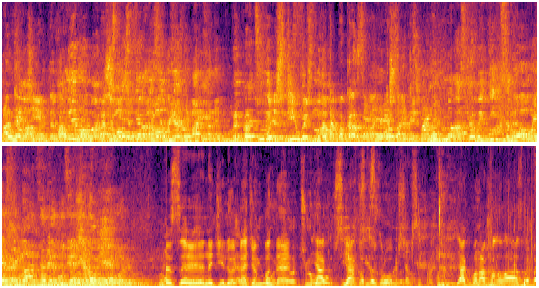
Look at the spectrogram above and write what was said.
А не ті. а ви, Роман, ви стіснялися я це зніматися робити. не буду. Ви працюєте? Ви ж ті, ви ж будете показувати. Будь ласка, ведіть себе. Шоу я зніматися не буду, я ще раз Добре. З е, неділю опять впаде. Як, як оце зроблено? Як? Вона ж голова ОСББ,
